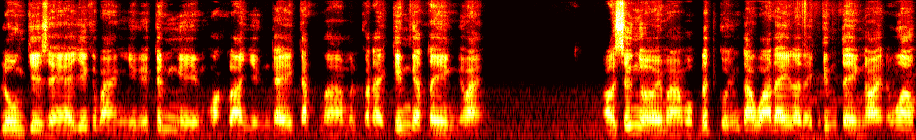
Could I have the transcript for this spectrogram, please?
luôn chia sẻ với các bạn những cái kinh nghiệm hoặc là những cái cách mà mình có thể kiếm ra tiền các bạn. Ở xứ người mà mục đích của chúng ta qua đây là để kiếm tiền thôi đúng không?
